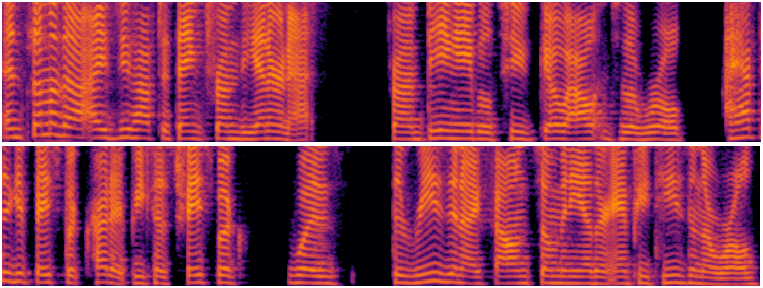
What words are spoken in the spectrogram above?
and some of that I do have to thank from the internet from being able to go out into the world. I have to give Facebook credit because Facebook was the reason I found so many other amputees in the world.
